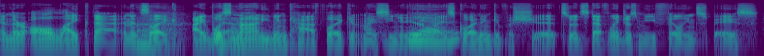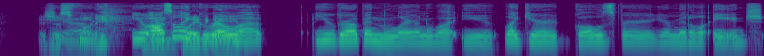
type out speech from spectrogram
and they're all like that. And it's like I was Yeah. not even Catholic in my senior year of high school. I didn't give a shit. So it's definitely just me filling space. It's just Yeah. funny. You, gotta also like grow up. You grow up and learn what you like. Your goals for your middle age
